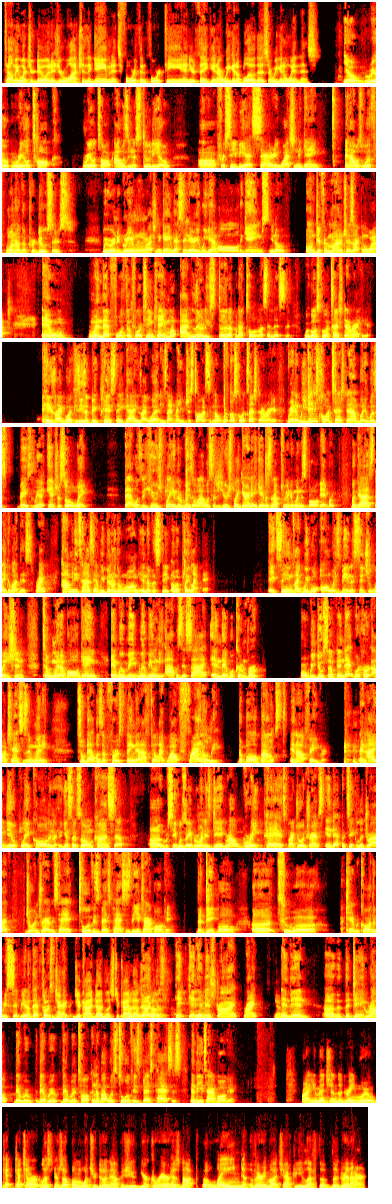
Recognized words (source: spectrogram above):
tell me what you're doing as you're watching the game and it's fourth and 14 and you're thinking, are we going to blow this? Are we going to win this? Yo, real, real talk, real talk. I was in the studio uh, for CBS Saturday watching the game and I was with one of the producers. We were in the green room watching the game. That's an area where you have all the games, you know, on different monitors I can watch. And when that fourth and 14 came up, I literally stood up and I told him, I said, listen, we're going to score a touchdown right here. And he's like, what? Because he's a big Penn State guy. He's like, what? He's like, man, you just talked. I said, no, we're going to score a touchdown right here. Granted, we didn't score a touchdown, but it was basically an inch or so away. That was a huge play. And the reason why it was such a huge play, granted, it gave us an opportunity to win this ball game. But, but guys, think about this, right? How many times have we been on the wrong end of a stick of a play like that? It seems like we will always be in a situation to win a ball game and we'll be we'll be on the opposite side and they will convert or we do something that would hurt our chances in winning. So that was the first thing that I felt like, wow, finally the ball bounced in our favor. An ideal play call and against a zone concept. Uh, the receiver was able to run his dig route. Great pass by Jordan Travis. In that particular drive, Jordan Travis had two of his best passes the entire ball game. The deep ball uh, to uh, I can't recall the recipient of that first J- J- Ja'Khi Douglas. Ja'Khi Douglas, Douglas hit, hit him in stride, right? Yeah. And then uh, the the dig route that we're that we're that we're talking about was two of his best passes in the entire ball game. Right, you mentioned the green room. Catch our listeners up on what you're doing now, because you your career has not uh, waned very much after you left the the gridiron.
